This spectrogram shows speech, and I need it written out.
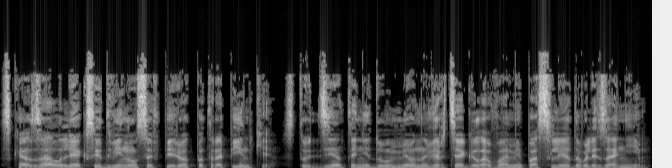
Сказал Лекс и двинулся вперед по тропинке. Студенты, недоуменно вертя головами, последовали за ним.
